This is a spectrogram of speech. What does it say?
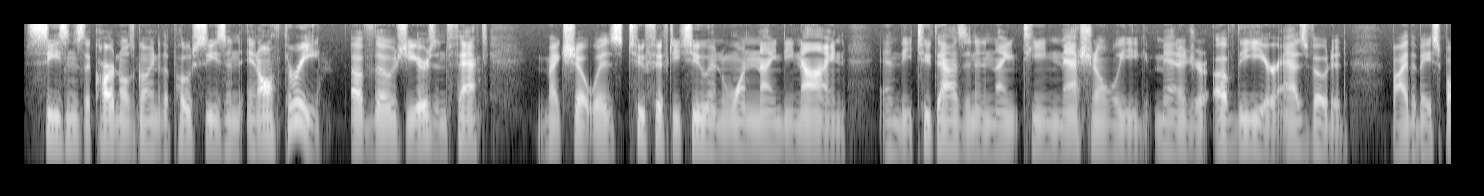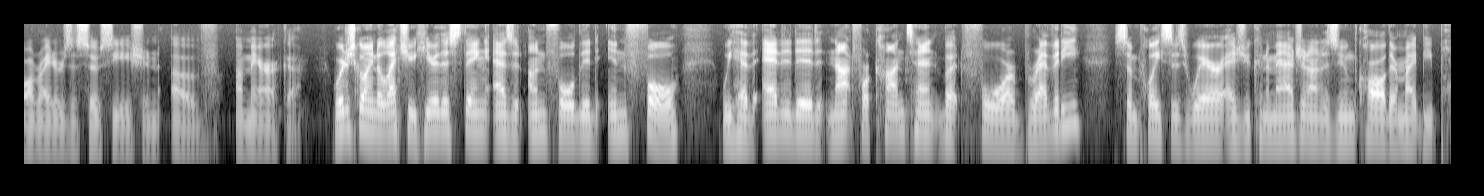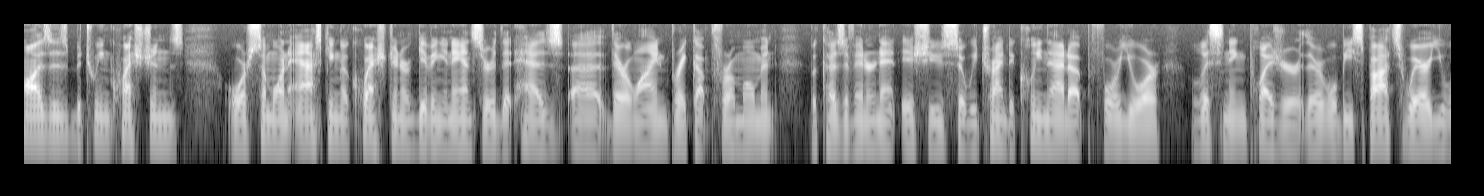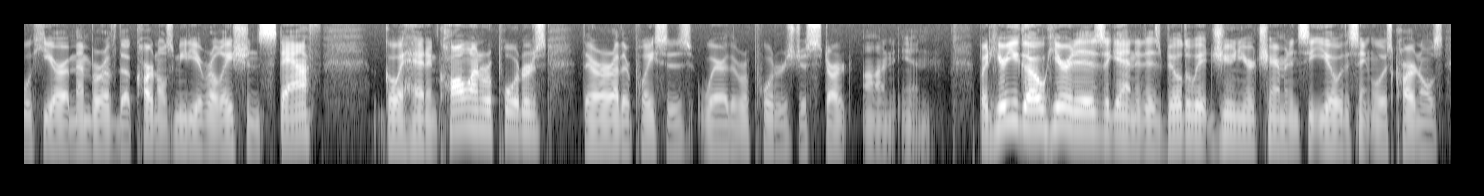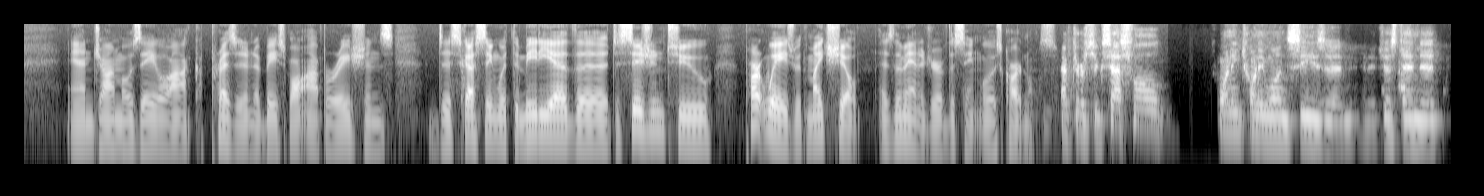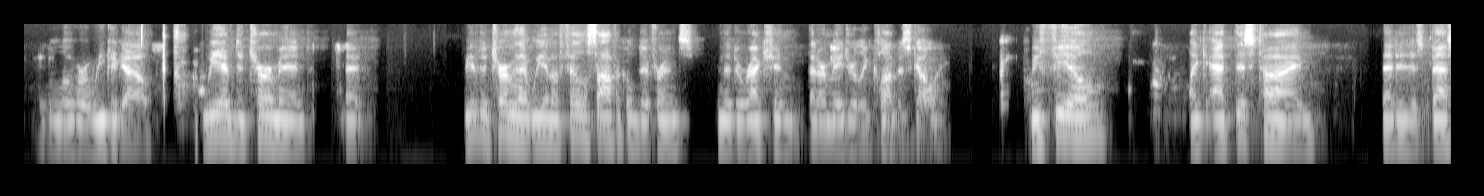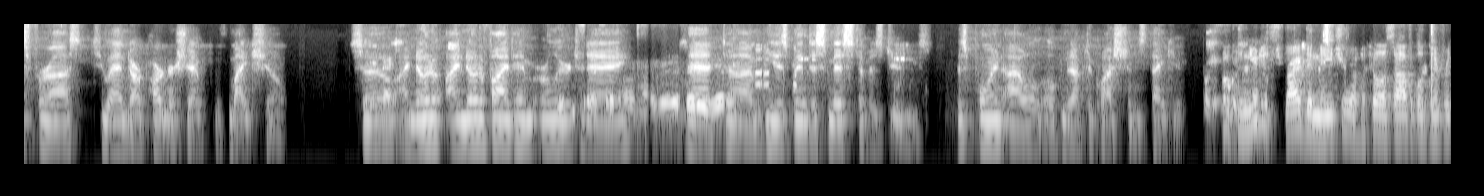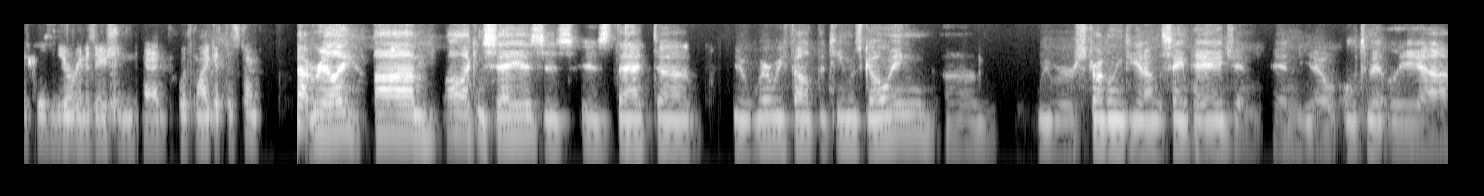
seasons. The Cardinals going to the postseason in all three of those years. In fact, Mike Shildt was 252 and 199 and the 2019 National League Manager of the Year as voted by the Baseball Writers Association of America. We're just going to let you hear this thing as it unfolded in full. We have edited not for content but for brevity some places where, as you can imagine on a Zoom call, there might be pauses between questions or someone asking a question or giving an answer that has uh, their line break up for a moment because of internet issues. So we tried to clean that up for your listening pleasure. There will be spots where you will hear a member of the Cardinals media relations staff go ahead and call on reporters. There are other places where the reporters just start on in. But here you go. Here it is. Again, it is Bill DeWitt Jr., Chairman and CEO of the St. Louis Cardinals and John Mozeliak, president of baseball operations, discussing with the media the decision to part ways with Mike Shildt as the manager of the St. Louis Cardinals. After a successful 2021 season, and it just ended a little over a week ago, we have determined that we have determined that we have a philosophical difference in the direction that our major league club is going. We feel like at this time that it is best for us to end our partnership with Mike Shildt. So I, not- I notified him earlier today that um, he has been dismissed of his duties. At this point, I will open it up to questions. Thank you. So can you describe the nature of the philosophical differences the organization had with Mike at this time? Not really. Um, all I can say is is is that uh, you know where we felt the team was going. Um, we were struggling to get on the same page, and and you know ultimately uh,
